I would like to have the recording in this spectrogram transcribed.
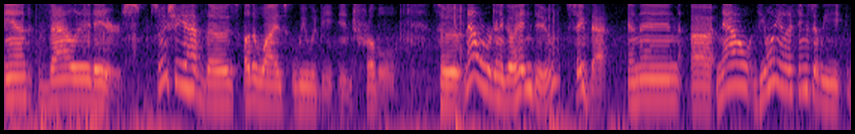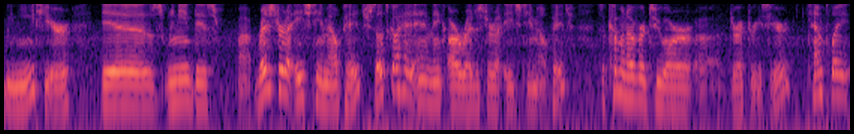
and validators. So make sure you have those, otherwise we would be in trouble. So now what we're going to go ahead and do, save that, and then uh, now the only other things that we, we need here is we need this uh, register.html page. So let's go ahead and make our register.html page. So coming over to our uh, directories here, template,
